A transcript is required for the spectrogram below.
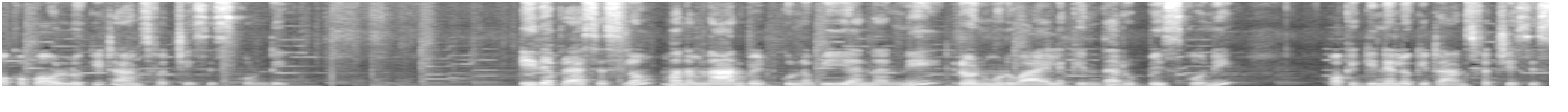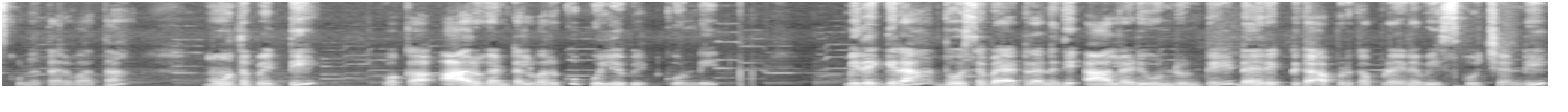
ఒక బౌల్లోకి ట్రాన్స్ఫర్ చేసేసుకోండి. ఇదే ప్రాసెస్లో మనం నానబెట్టుకున్న బియ్యాన్ని అన్ని రెండు మూడు వాయిల కింద రుబ్బేసుకొని ఒక గిన్నెలోకి ట్రాన్స్ఫర్ చేసేసుకున్న తర్వాత మూత పెట్టి ఒక ఆరు గంటల వరకు పులియబెట్టుకోండి. మీ దగ్గర దోశ బ్యాటర్ అనేది ఆల్రెడీ ఉండుంటే డైరెక్ట్గా అప్పటికప్పుడైనా వేసుకోవచ్చండి.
